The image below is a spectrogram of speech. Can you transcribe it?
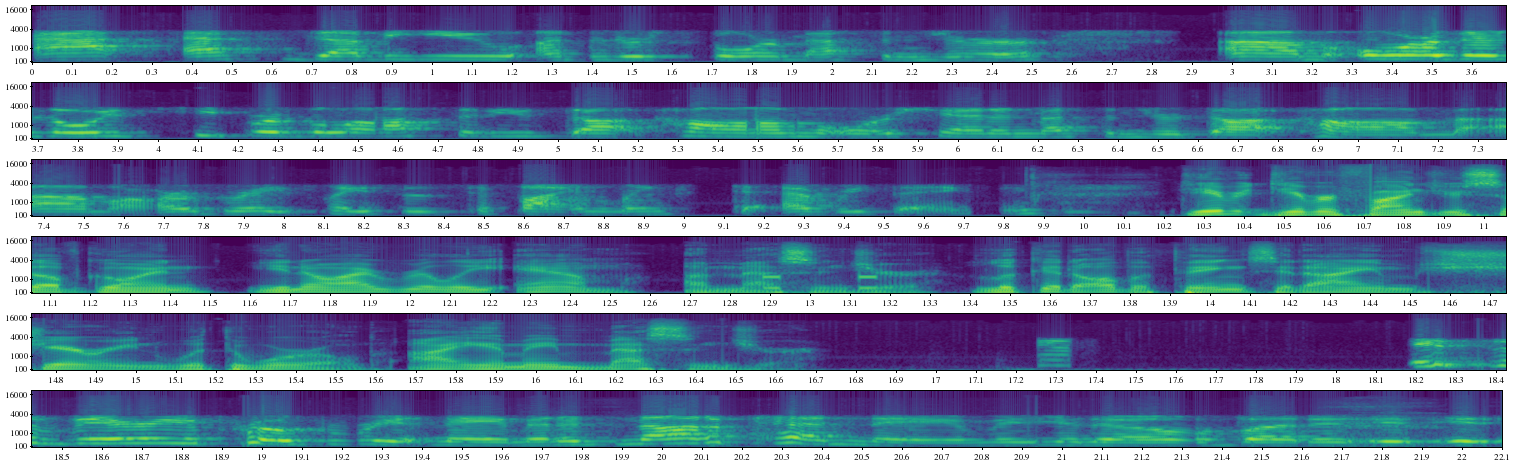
at sw underscore messenger um, or there's always keepervelocities.com or shannonmessenger.com um, are great places to find links to everything. Do you, ever, do you ever find yourself going, you know, I really am a messenger. Look at all the things that I am sharing with the world. I am a messenger. It's a very appropriate name, and it's not a pen name, you know, but it, it,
